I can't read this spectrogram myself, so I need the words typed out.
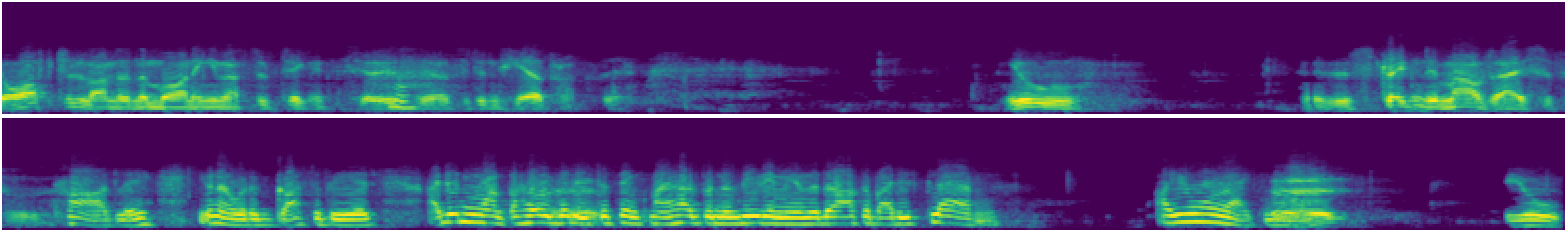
off to London in the morning. He must have taken it seriously, else he didn't hear properly. You uh, straightened him out, I suppose. Hardly. You know what a gossip he is. I didn't want the whole Uh. village to think my husband was leaving me in the dark about his plans. Are you all right now? Uh, you.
